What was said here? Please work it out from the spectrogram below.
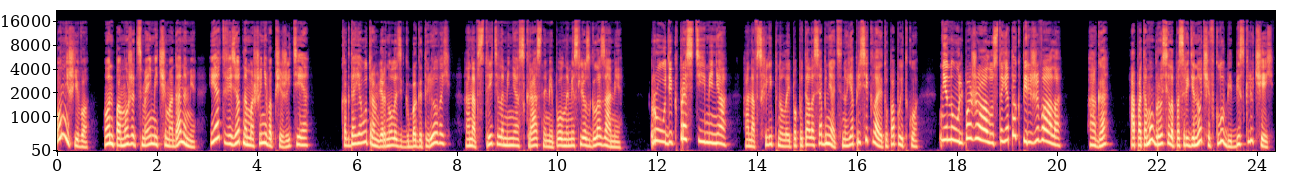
помнишь его? Он поможет с моими чемоданами и отвезет на машине в общежитие». Когда я утром вернулась к Богатыревой, она встретила меня с красными, полными слез глазами. «Рудик, прости меня!» Она всхлипнула и попыталась обнять, но я пресекла эту попытку. «Не нуль, пожалуйста, я так переживала!» «Ага, а потому бросила посреди ночи в клубе без ключей».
